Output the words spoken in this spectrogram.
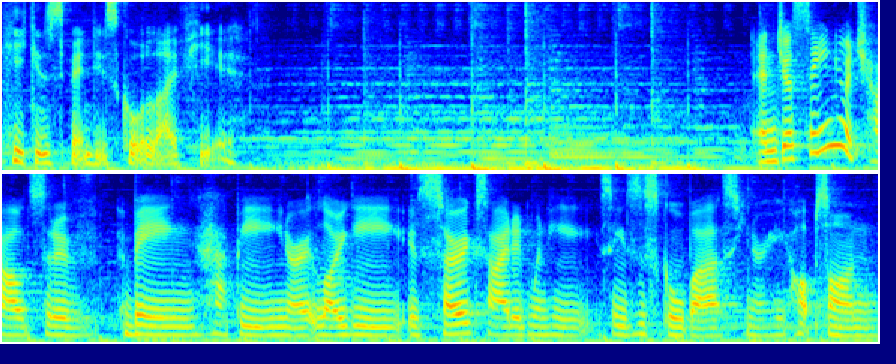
he can spend his school life here. And just seeing your child sort of being happy, you know, Logie is so excited when he sees the school bus, you know, he hops on,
